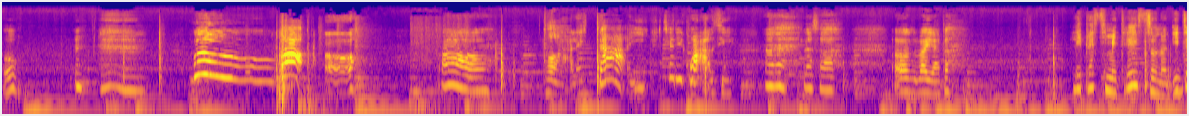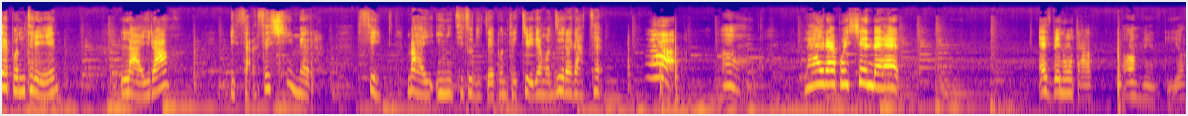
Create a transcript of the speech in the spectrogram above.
Oh. Uh. Oh. Oh. oh. Toilet, dai, c'eri quasi. Eh, lo so, ho sbagliato. Le prossime tre sono DJ Pon 3, Lyra e Sunset Shimmer. Sì, vai, inizi tu DJ Pon 3, ci vediamo giù ragazze. Ah. Oh. Laira, puoi scendere? È svenuta. Oh mio Dio.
